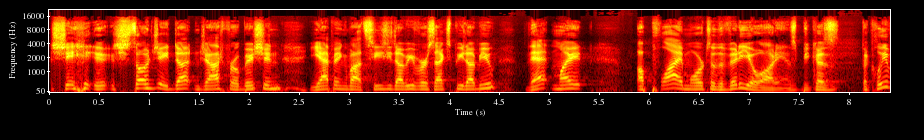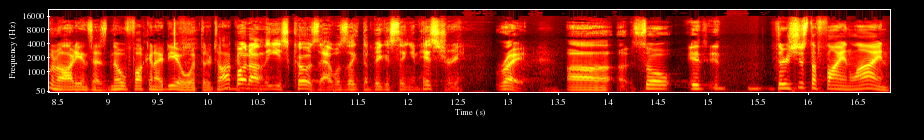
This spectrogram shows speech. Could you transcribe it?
Shay, Sonjay Dutt and Josh Prohibition yapping about CZW versus XPW, that might apply more to the video audience because the Cleveland audience has no fucking idea what they're talking But about. But on the East Coast, that was like the biggest thing in history. Right. Uh, so it, it there's just a fine line,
